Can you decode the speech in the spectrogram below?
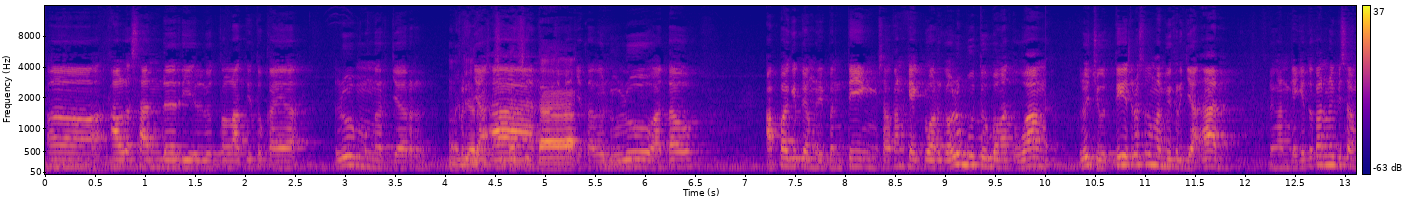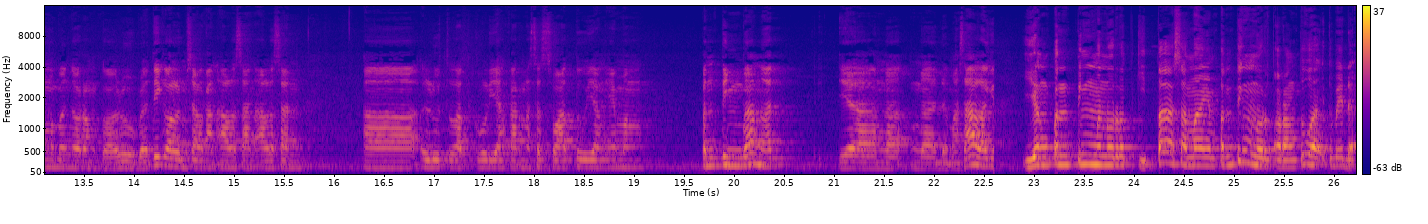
eh, alasan dari lu telat itu kayak lu mengejar Ngejar kerjaan, cita-cita lu dulu atau apa gitu yang lebih penting. Misalkan kayak keluarga lu butuh banget uang, lu cuti terus lu ngambil kerjaan. Dengan kayak gitu kan lu bisa ngebantu orang tua lu. Berarti kalau misalkan alasan-alasan uh, lu telat kuliah karena sesuatu yang emang penting banget, ya nggak nggak ada masalah gitu. yang penting menurut kita sama yang penting menurut orang tua itu beda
